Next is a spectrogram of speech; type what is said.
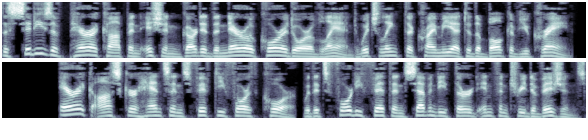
The cities of Perekop and Ishun guarded the narrow corridor of land which linked the Crimea to the bulk of Ukraine. Erich Oscar Hansen's 54th Corps, with its 45th and 73rd Infantry Divisions,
